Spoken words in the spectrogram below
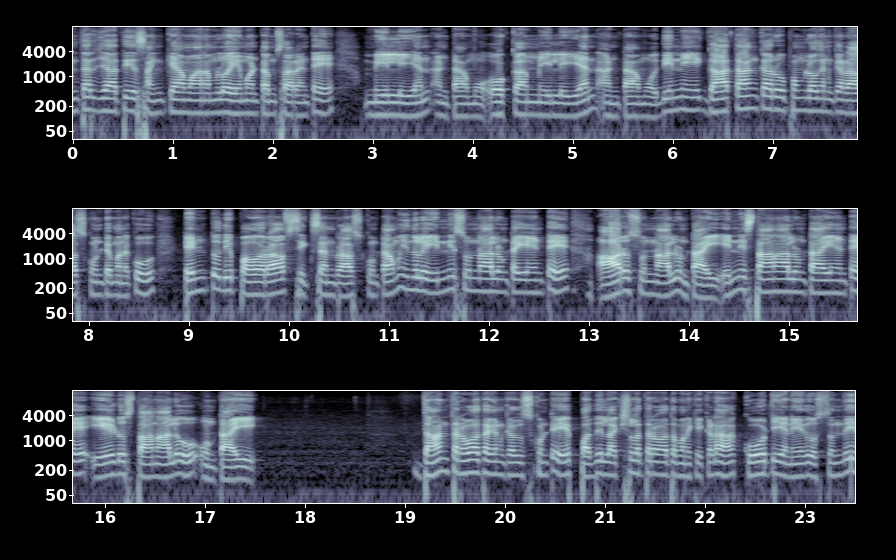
అంతర్జాతీయ సంఖ్యామానంలో ఏమంటాం సార్ అంటే మిలియన్ అంటాము. ఒక మిలియన్ అంటాము. దీన్ని ఘాతాంక రూపంలో కనుక రాసుకుంటే మనకు ten to the power of six అని రాసుకుంటాము. ఇందులో ఎన్ని సున్నాలు ఉంటాయి అంటే ఆరు సున్నాలు ఉంటాయి. ఎన్ని స్థానాలు ఉంటాయి అంటే ఏడు స్థానాలు ఉంటాయి. దాని తర్వాత కనుక చూసుకుంటే పది లక్షల తర్వాత మనకి ఇక్కడ కోటి అనేది వస్తుంది.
